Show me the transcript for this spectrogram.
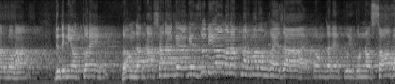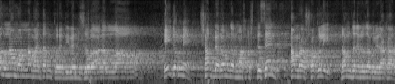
আর না। যদি নিয়ত করেন রমজান আসার আগে আগে যদিও আমার আপনার মরণ হয়ে যায়, রমজানের পরিপূর্ণ সব আল্লাহ মোল্লা ময়দান করে দিবেন আল্লাহ এই জন্যে সামনে রমজান মাস আসতেছেন, আমরা সকলেই রমজানের রোজাগুলি রাখার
